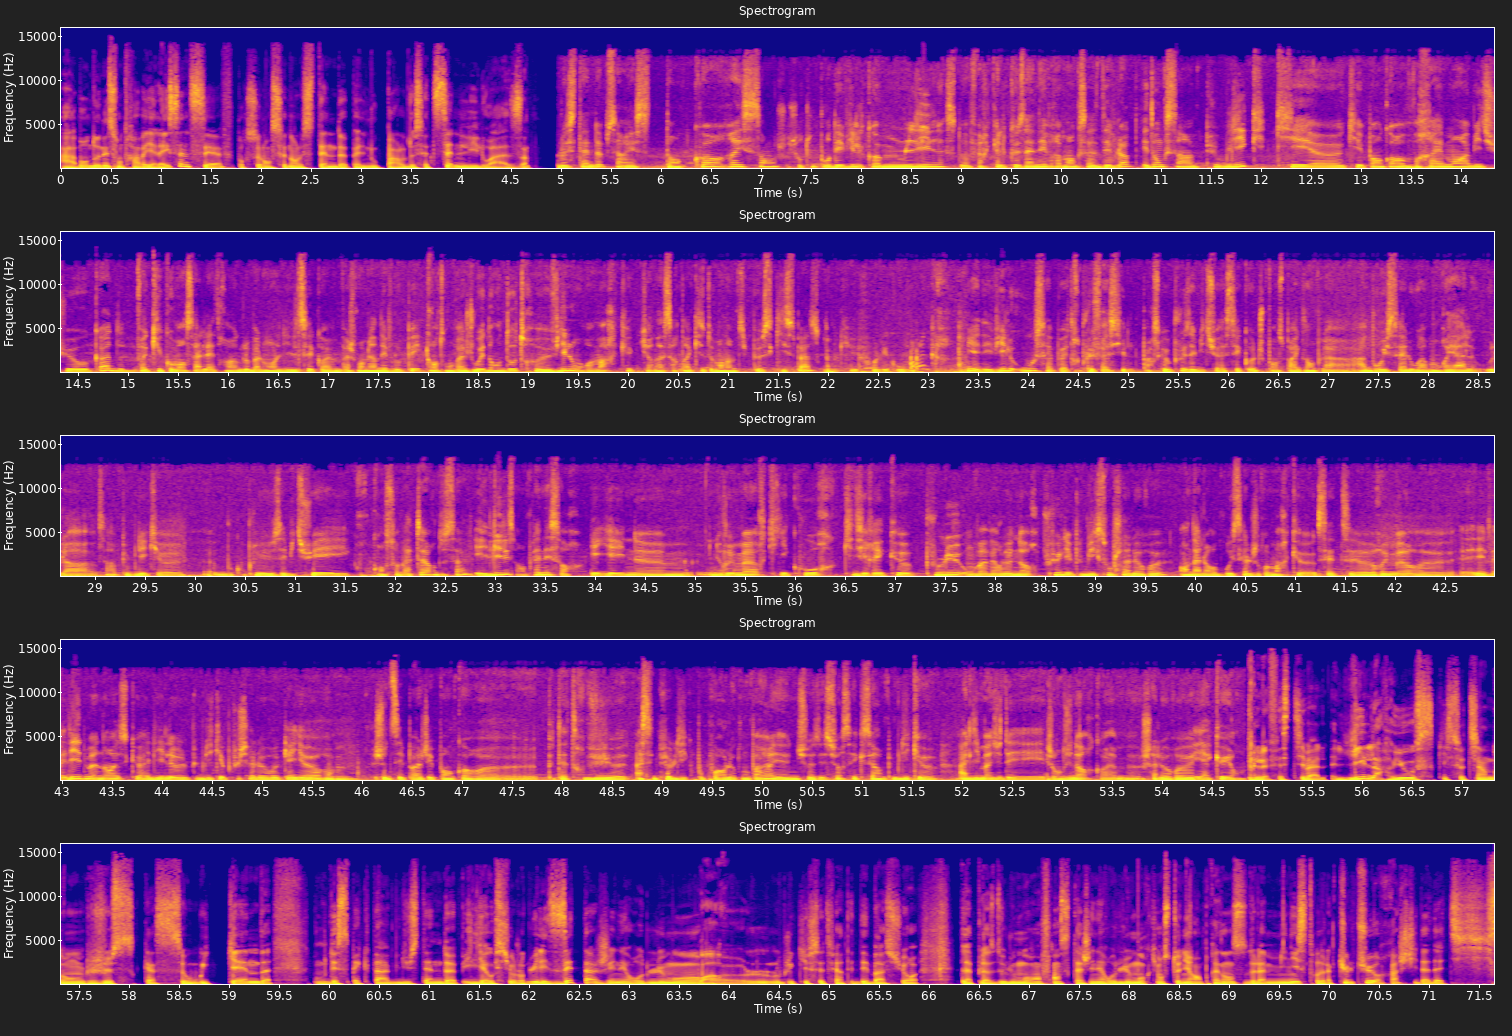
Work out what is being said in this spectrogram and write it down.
a abandonné son travail à la SNCF pour se lancer dans le stand-up. Elle nous parle de cette scène lilloise. Le stand-up, ça reste encore récent, surtout pour des villes comme Lille. Ça doit faire quelques années vraiment que ça se développe. Et donc, c'est un public qui est, euh, qui est pas encore vraiment habitué au code. Enfin, qui commence à l'être. Hein. Globalement, Lille, c'est quand même vachement bien développé. Quand on va jouer dans d'autres villes, on remarque qu'il y en a certains qui se demandent un petit peu ce qui se passe. Donc, il faut les convaincre. Il y a des villes où ça peut être plus facile. Parce que plus habitué à ces codes. Je pense par exemple à, Bruxelles ou à Montréal, où là, c'est un public euh, beaucoup plus habitué et consommateur de ça. Et Lille, c'est en plein essor. Et il y a une euh, une rumeur qui court qui dirait que plus on va vers le nord, plus les publics sont chaleureux. En allant à Bruxelles, je remarque que cette euh, rumeur euh, est valide maintenant. Est-ce qu'à Lille, le public est plus chaleureux qu'ailleurs? Euh, Je ne sais pas. J'ai pas encore peut-être vu assez de public pour pouvoir le comparer. Une chose est sûre, c'est que c'est un public à l'image des gens du Nord quand même chaleureux et accueillant. Le festival Lilarius qui se tient donc jusqu'à ce donc des spectacles, du stand-up. Il y a aussi aujourd'hui les états généraux de l'humour. Euh, l'objectif, c'est de faire des débats sur la place de l'humour en France, états généraux de l'humour qui vont se tenir en présence de la ministre de la Culture, Rachida Dati.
